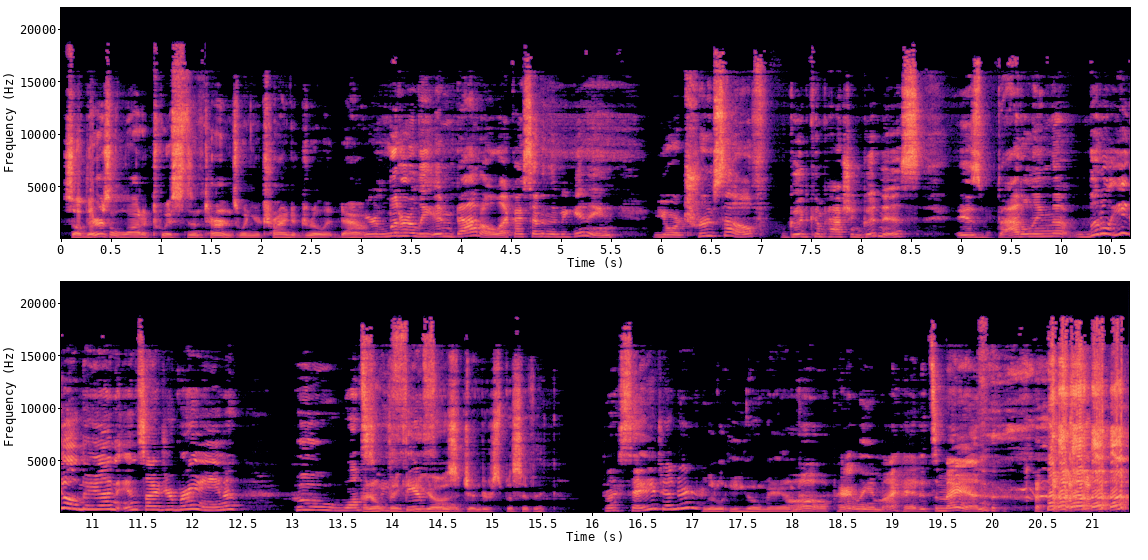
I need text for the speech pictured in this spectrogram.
So there's a lot of twists and turns when you're trying to drill it down. You're literally in battle. Like I said in the beginning, your true self, good compassion, goodness, is battling that little ego man inside your brain who wants to I don't think fearful. ego is gender specific. Did I say gender? Little ego man. Oh, apparently in my head it's a man.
